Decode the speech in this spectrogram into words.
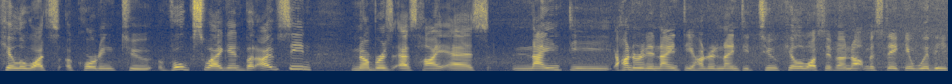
kilowatts according to Volkswagen, but I've seen numbers as high as 90, 190, 192 kilowatts if I'm not mistaken with the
